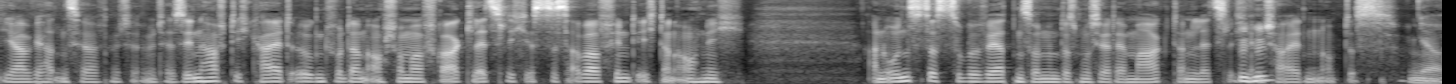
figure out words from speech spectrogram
ja, wir hatten es ja mit, mit der Sinnhaftigkeit irgendwo dann auch schon mal fragt. Letztlich ist es aber, finde ich, dann auch nicht an uns, das zu bewerten, sondern das muss ja der Markt dann letztlich mhm. entscheiden, ob das. Ja.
